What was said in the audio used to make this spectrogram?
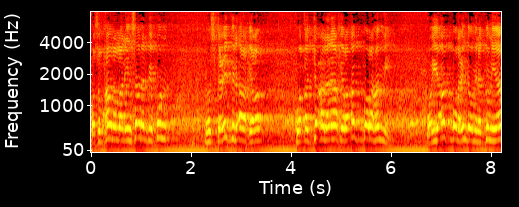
وسبحان الله الإنسان اللي بيكون مستعد للآخرة وقد جعل الآخرة أكبر همه وهي أكبر عنده من الدنيا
